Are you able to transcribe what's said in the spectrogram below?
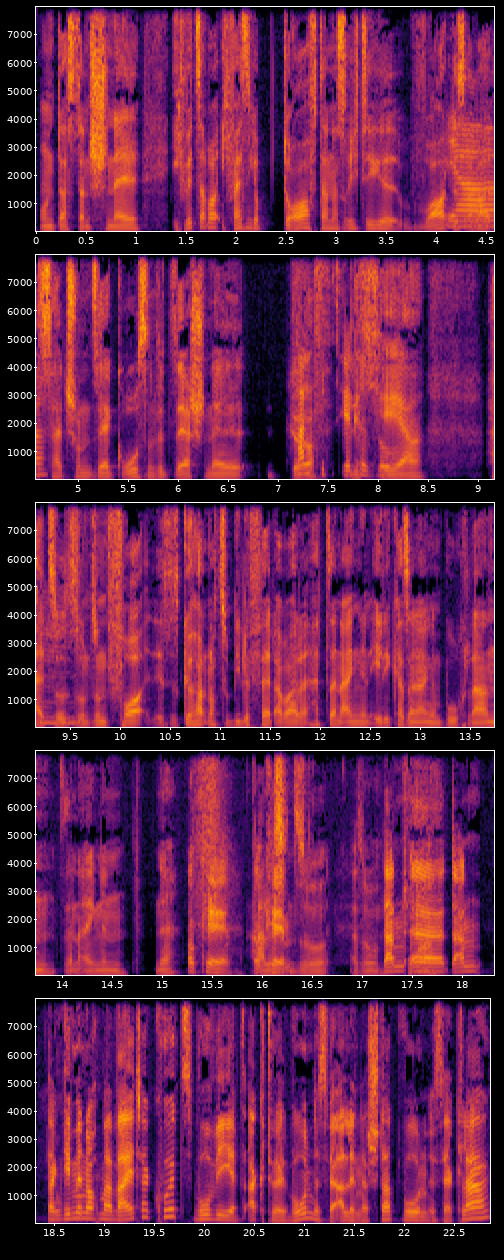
und das dann schnell, ich will es aber, ich weiß nicht, ob Dorf dann das richtige Wort ist, Ja. aber es ist halt schon sehr groß und wird sehr schnell dörflich so. Halt so, Mhm. so, so ein Vor, es gehört noch zu Bielefeld, aber hat seinen eigenen Edeka, seinen eigenen Buchladen, seinen eigenen, ne? Okay, Alles okay. und so, also. Dann, ja. äh, dann, dann gehen wir noch mal weiter kurz, wo wir jetzt aktuell wohnen. Dass wir alle in der Stadt wohnen, ist ja klar.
